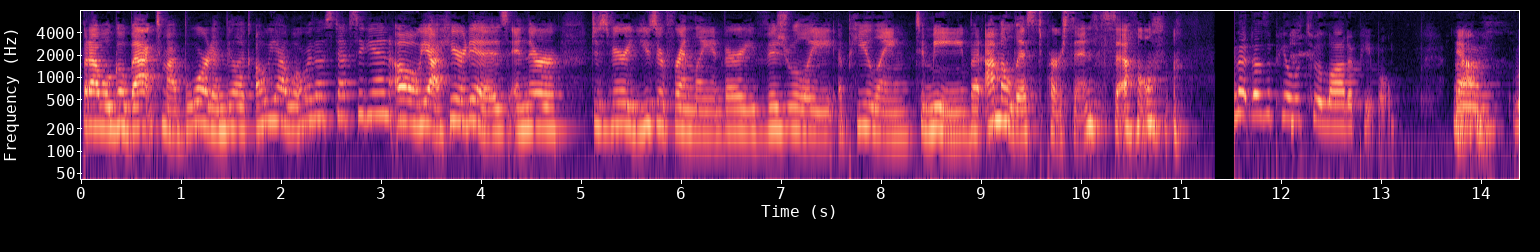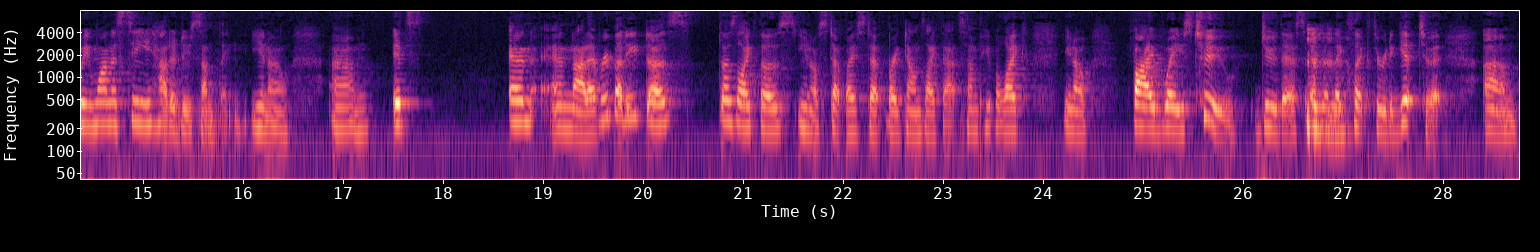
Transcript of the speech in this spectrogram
but I will go back to my board and be like, oh yeah, what were those steps again? Oh yeah, here it is, and they're just very user friendly and very visually appealing to me. But I'm a list person, so And that does appeal to a lot of people. Yeah. Um, we want to see how to do something, you know. Um, it's and and not everybody does does like those, you know, step by step breakdowns like that. Some people like, you know, five ways to do this, and then they click through to get to it. Um,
